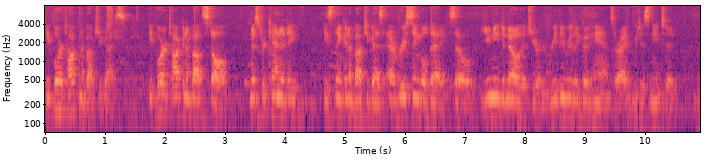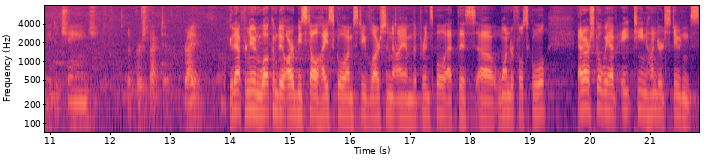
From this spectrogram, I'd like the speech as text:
People are talking about you guys. People are talking about Stall. Mr. Kennedy, he's thinking about you guys every single day. So you need to know that you're in really, really good hands, right? We just need to we need to change the perspective, right? Good afternoon. Welcome to RB Stall High School. I'm Steve Larson. I am the principal at this uh, wonderful school. At our school, we have 1,800 students.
